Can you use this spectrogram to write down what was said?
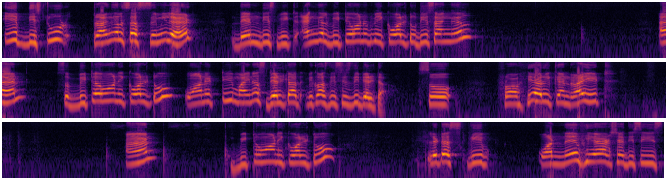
if these two triangles are similar then this angle beta 1 would be equal to this angle and so beta 1 equal to 180 minus delta because this is the delta. So, from here we can write and beta 1 equal to let us give one name here say this is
